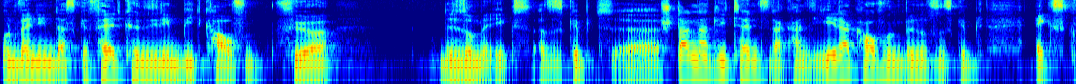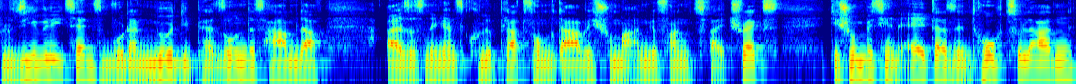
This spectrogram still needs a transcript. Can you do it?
und wenn ihnen das gefällt, können sie den Beat kaufen für eine Summe X. Also es gibt äh, Standardlizenzen, da kann sie jeder kaufen und benutzen. Es gibt exklusive Lizenzen, wo dann nur die Person das haben darf. Also es ist eine ganz coole Plattform. Da habe ich schon mal angefangen, zwei Tracks, die schon ein bisschen älter sind, hochzuladen.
